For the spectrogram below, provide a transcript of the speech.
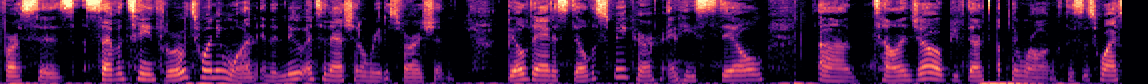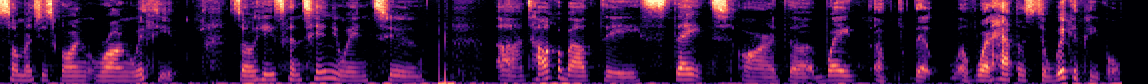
verses 17 through 21 in the New International Reader's Version. Bildad is still the speaker, and he's still uh, telling Job, You've done something wrong. This is why so much is going wrong with you. So he's continuing to uh, talk about the state or the way of that of what happens to wicked people,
